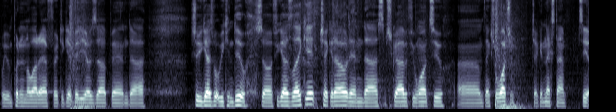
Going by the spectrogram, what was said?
we've been putting in a lot of effort to get videos up and. Uh, show you guys what we can do. So if you guys like it, check it out and uh, subscribe if you want to. Um, thanks for watching. Check in next time. See ya.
